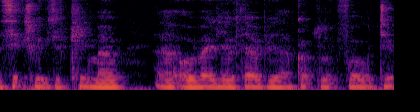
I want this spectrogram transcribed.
the six weeks of chemo uh, or radiotherapy that I've got to look forward to.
